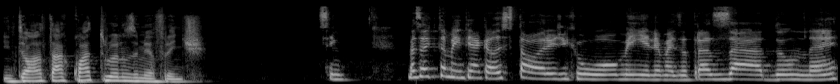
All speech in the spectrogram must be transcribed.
Então ela tá há quatro anos na minha frente. Sim. Mas é que também tem aquela história de que o homem ele é mais atrasado, né?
